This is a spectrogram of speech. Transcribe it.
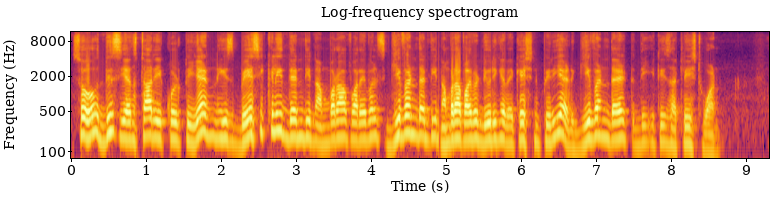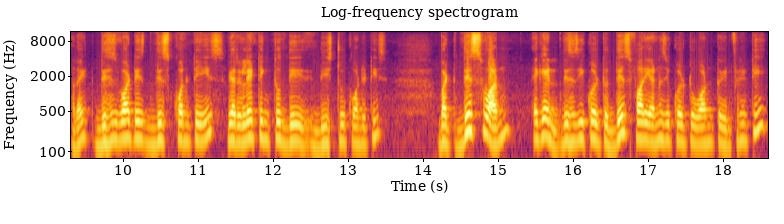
So, this n star equal to n is basically then the number of arrivals given that the number of arrivals during a vacation period given that the, it is at least 1 right. This is what is this quantity is we are relating to the, these two quantities, but this one again this is equal to this for n is equal to 1 to infinity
